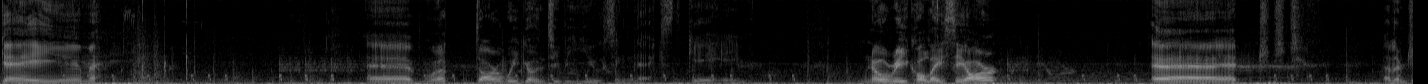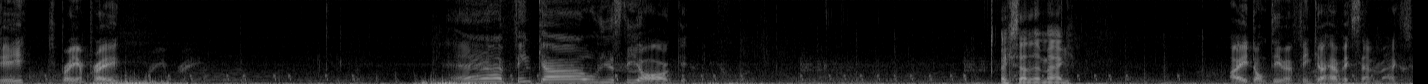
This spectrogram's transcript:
game. Uh, what are we going to be using next game? No recoil ACR. Uh, LMG, spray and pray. Uh, I think I'll use the AUG. Extended mag. I don't even think I have extended max.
